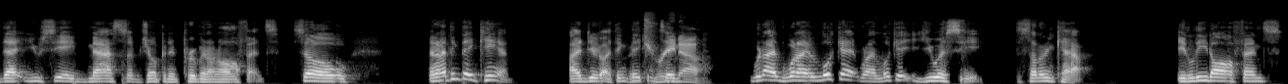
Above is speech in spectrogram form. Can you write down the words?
That you see a massive jump in improvement on offense. So, and I think they can. I do. I think they can take now. when I when I look at when I look at USC, the Southern Cal, elite offense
